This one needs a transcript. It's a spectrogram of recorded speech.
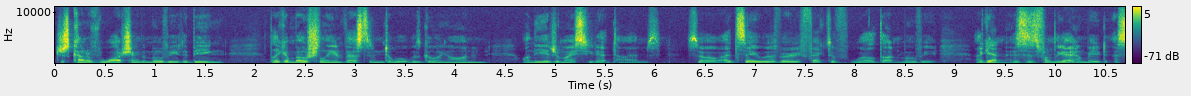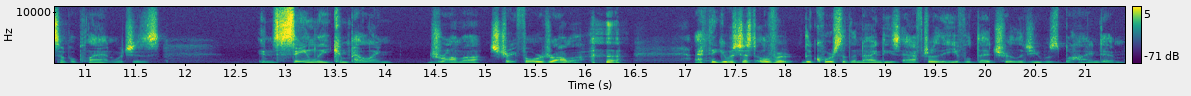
just kind of watching the movie, to being like emotionally invested into what was going on and on the edge of my seat at times. So I'd say it was a very effective, well done movie. Again, this is from the guy who made A Simple Plan, which is insanely compelling drama, straightforward drama. I think it was just over the course of the 90s after the Evil Dead trilogy was behind him.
